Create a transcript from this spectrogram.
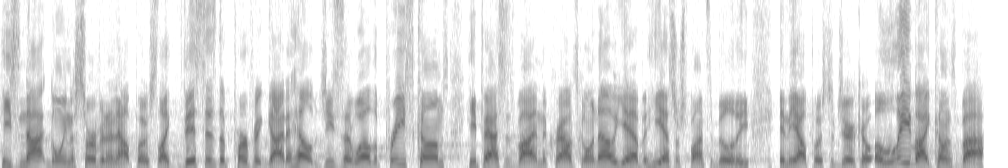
He's not going to serve in an outpost. Like, this is the perfect guy to help. Jesus said, Well, the priest comes, he passes by, and the crowd's going, Oh, yeah, but he has responsibility in the outpost of Jericho. A Levite comes by,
